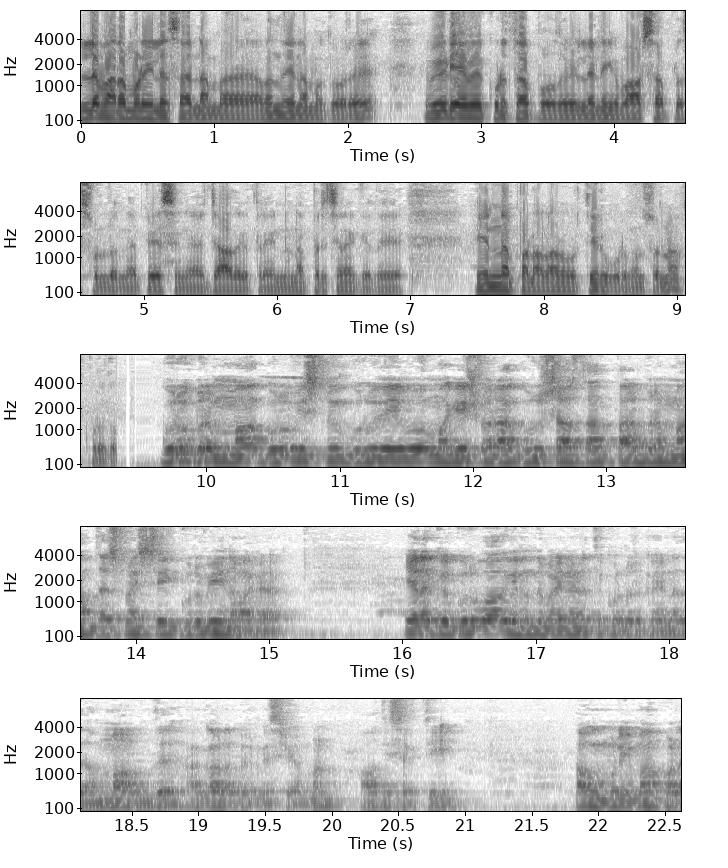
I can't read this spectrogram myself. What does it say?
இல்லை வர முடியல சார் நம்ம வந்து நமக்கு ஒரு வீடியோவே கொடுத்தா போதும். இல்லை நீங்கள் வாட்ஸ்அப்பில் சொல்லுங்கள் பேசுங்கள் ஜாதகத்தில் என்னென்ன பிரச்சனை இருக்குது என்ன பண்ணலாம்னு ஒரு தீர்வு கொடுங்கன்னு சொன்னால் கொடுக்கும் குரு பிரம்மா குரு விஷ்ணு குரு தேவோ மகேஸ்வரா குரு சாஸ்தாத் பரபிரம்மா தஷ்மஸ்ரீ குருவே நமக. எனக்கு குருவாக இருந்து வழிநடத்தி கொண்டிருக்க எனது அம்மா வந்து அங்காள பெருமை ஸ்ரீ அம்மன் ஆதிசக்தி அவங்க மூலியமாக பல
